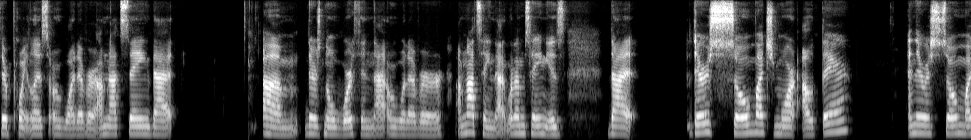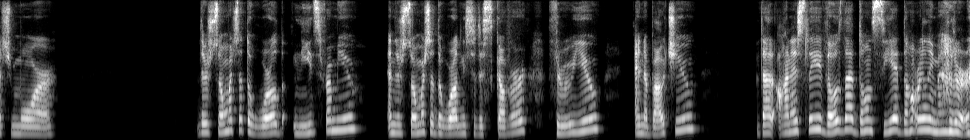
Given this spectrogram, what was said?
they're pointless or whatever. I'm not saying that um there's no worth in that or whatever. I'm not saying that. What I'm saying is that there's so much more out there and there is so much more there's so much that the world needs from you and there's so much that the world needs to discover through you and about you that honestly those that don't see it don't really matter.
